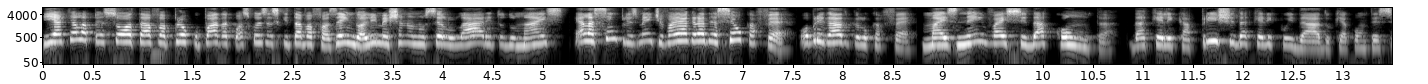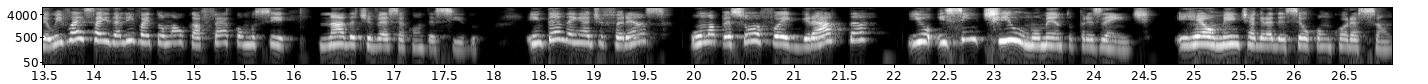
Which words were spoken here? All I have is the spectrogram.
e aquela pessoa estava preocupada com as coisas que estava fazendo ali, mexendo no celular e tudo mais. Ela simplesmente vai agradecer o café. Obrigado pelo café. Mas nem vai se dar conta daquele capricho e daquele cuidado que aconteceu. E vai sair dali, vai tomar o café como se nada tivesse acontecido. Entendem a diferença? Uma pessoa foi grata e, e sentiu o momento presente e realmente agradeceu com o coração.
